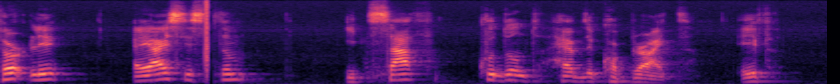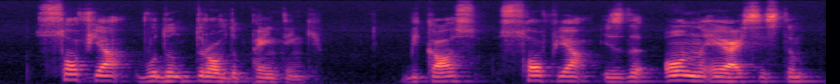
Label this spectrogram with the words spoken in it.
Thirdly, AI system itself couldn't have the copyright if Sophia wouldn't draw the painting because Sophia is the only AI system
